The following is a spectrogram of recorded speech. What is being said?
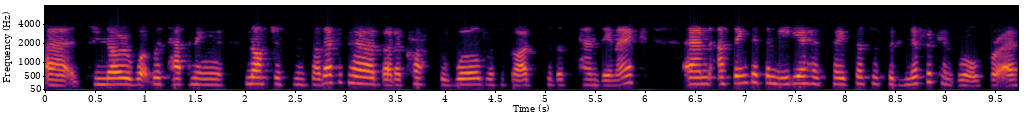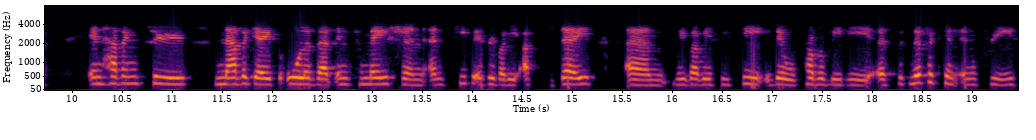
uh, to know what was happening, not just in South Africa, but across the world with regards to this pandemic. And I think that the media has played such a significant role for us in having to navigate all of that information and keep everybody up to date um, we've obviously seen there will probably be a significant increase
